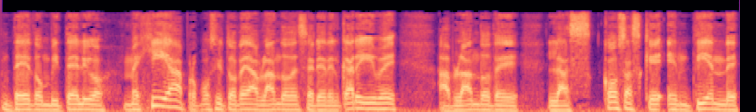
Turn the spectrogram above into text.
de don Vitelio Mejía a propósito de hablando de Serie del Caribe, hablando de las cosas que entiende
